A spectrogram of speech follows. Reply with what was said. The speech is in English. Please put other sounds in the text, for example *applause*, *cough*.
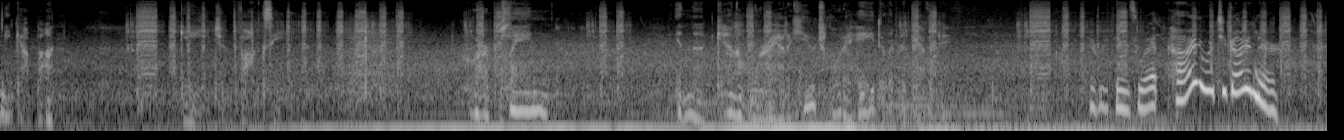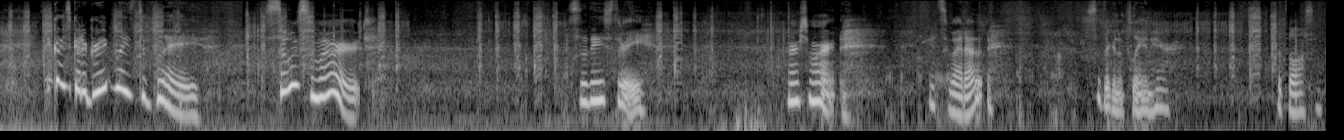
sneak up on Gage and Foxy, who are playing in the kennel where I had a huge load of hay delivered the other day. Everything's wet. Hi, what you got in there? You guys got a great place to play. So smart. So these three are smart. It's wet out. So they're gonna play in here. That's *laughs* awesome.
